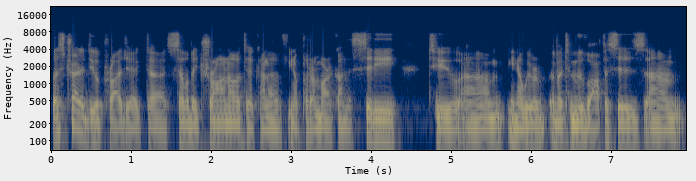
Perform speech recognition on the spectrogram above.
let's try to do a project uh, celebrate Toronto, to kind of you know put our mark on the city. To um, you know, we were about to move offices um,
